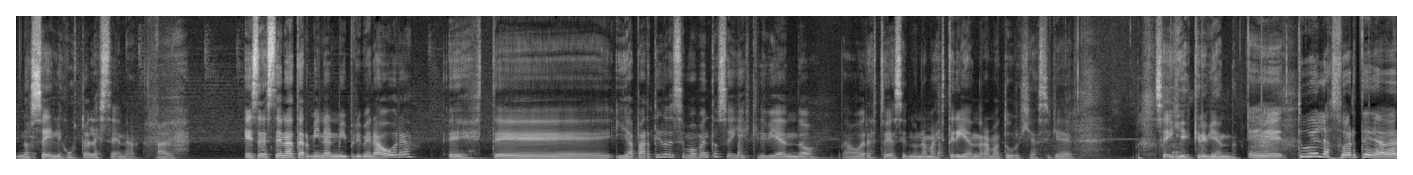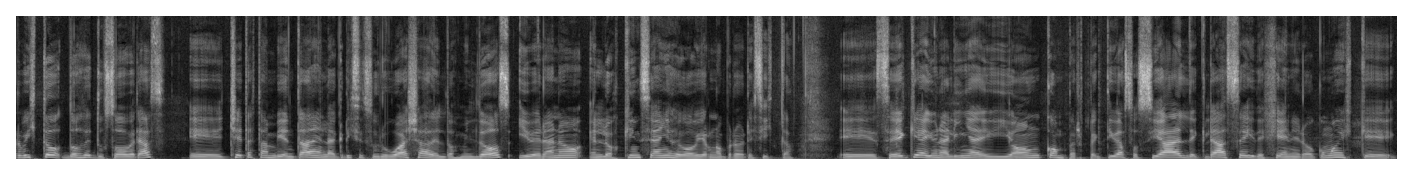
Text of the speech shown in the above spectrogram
no sé, les gustó la escena. Esa escena termina en mi primera obra. Este, y a partir de ese momento seguí escribiendo. Ahora estoy haciendo una maestría en dramaturgia, así que seguí escribiendo. Eh, tuve la suerte de haber visto dos de tus obras. Eh, Cheta está ambientada en la crisis uruguaya del 2002 y Verano en los 15 años de gobierno progresista. Eh, se ve que hay una línea de guion con perspectiva social, de clase y de género. ¿Cómo es que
